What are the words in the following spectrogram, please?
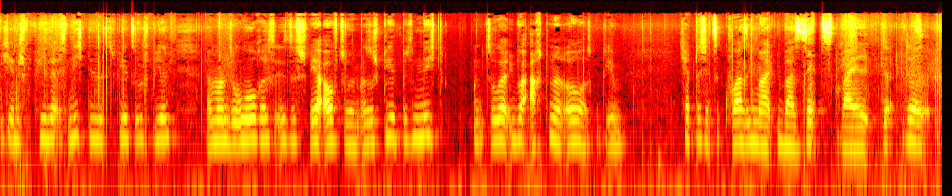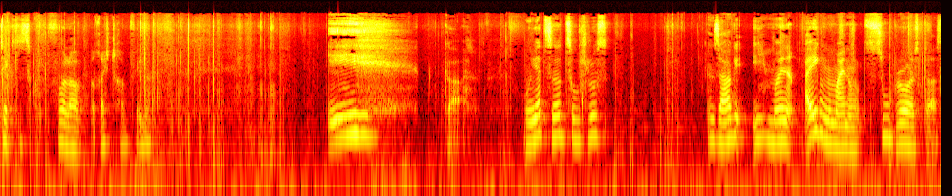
ich empfehle es nicht, dieses Spiel zu spielen. Wenn man so hoch ist, ist es schwer aufzuhören. Also spielt bitte nicht und sogar über 800 Euro ausgegeben. Ich habe das jetzt quasi mal übersetzt, weil der, der Text ist voller Rechtschreibfehler. Egal. Und jetzt äh, zum Schluss sage ich meine eigene Meinung zu Brawl Stars.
